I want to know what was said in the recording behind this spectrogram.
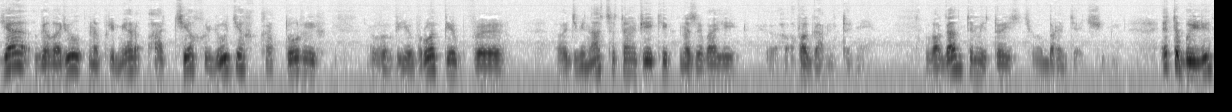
Я говорю, например, о тех людях, которых в Европе в XII веке называли вагантами. Вагантами, то есть бродячими. Это были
